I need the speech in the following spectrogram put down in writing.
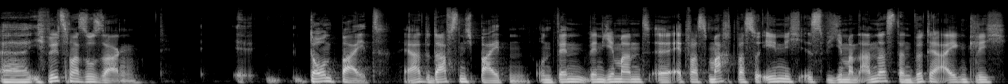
äh, ich will es mal so sagen, äh, don't bite. Ja, du darfst nicht biten. Und wenn, wenn jemand äh, etwas macht, was so ähnlich ist wie jemand anders, dann wird er eigentlich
